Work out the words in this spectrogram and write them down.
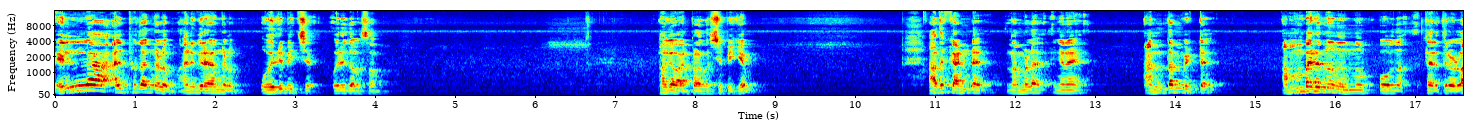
എല്ലാ അത്ഭുതങ്ങളും അനുഗ്രഹങ്ങളും ഒരുമിച്ച് ഒരു ദിവസം ഭഗവാൻ പ്രദർശിപ്പിക്കും. അത് കണ്ട് നമ്മൾ ഇങ്ങനെ അന്തം വിട്ട് അമ്പരന്ന് നിന്ന് പോകുന്ന തരത്തിലുള്ള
